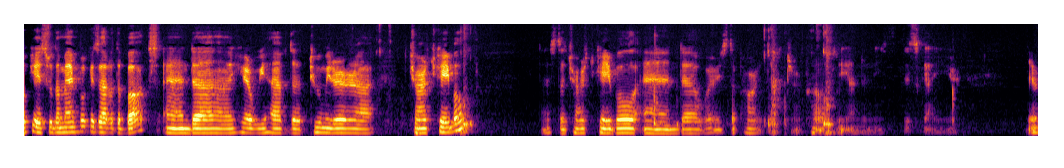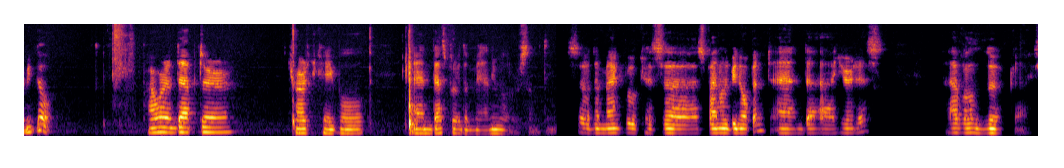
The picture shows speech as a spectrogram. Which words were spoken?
Okay so the MacBook is out of the box and uh, here we have the 2 meter uh, charge cable that's the charge cable and uh, where is the power adapter? Probably underneath this guy here. There we go. Power adapter, charge cable, and that's probably the manual or something. So the MacBook has, uh, has finally been opened and uh, here it is. Have a look guys.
